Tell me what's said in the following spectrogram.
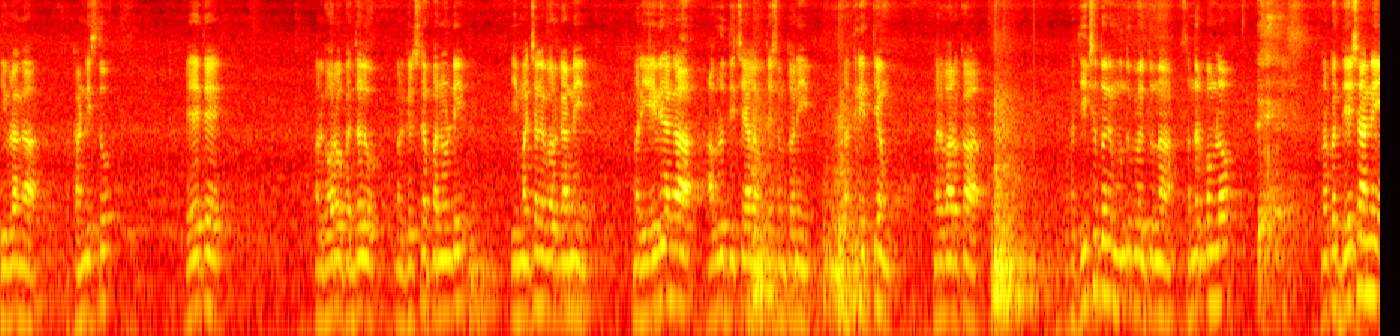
తీవ్రంగా ఖండిస్తూ ఏదైతే మరి గౌరవ పెద్దలు మరి గెలిచినప్పటి నుండి ఈ మంచల వర్గాన్ని మరి ఏ విధంగా అభివృద్ధి చేయాలనే ఉద్దేశంతో ప్రతినిత్యం మరి వారు ఒక ఒక దీక్షతోనే ముందుకు వెళ్తున్న సందర్భంలో మరొక దేశాన్ని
